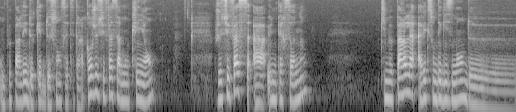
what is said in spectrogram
on peut parler de quête de sens, etc. Quand je suis face à mon client, je suis face à une personne qui me parle avec son déguisement de,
